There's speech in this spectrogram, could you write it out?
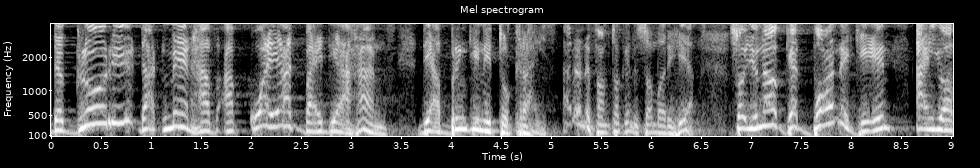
the glory that men have acquired by their hands, they are bringing it to Christ. I don't know if I'm talking to somebody here. So you now get born again and your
